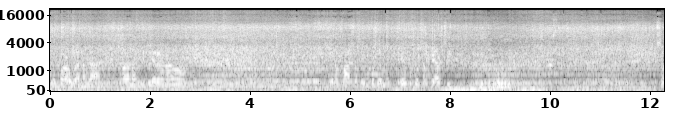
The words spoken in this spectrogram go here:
so far wala nang gaano. Saka nag-declare na ng walang pasok yung government. Ngayon pupuntang PRC. Sa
